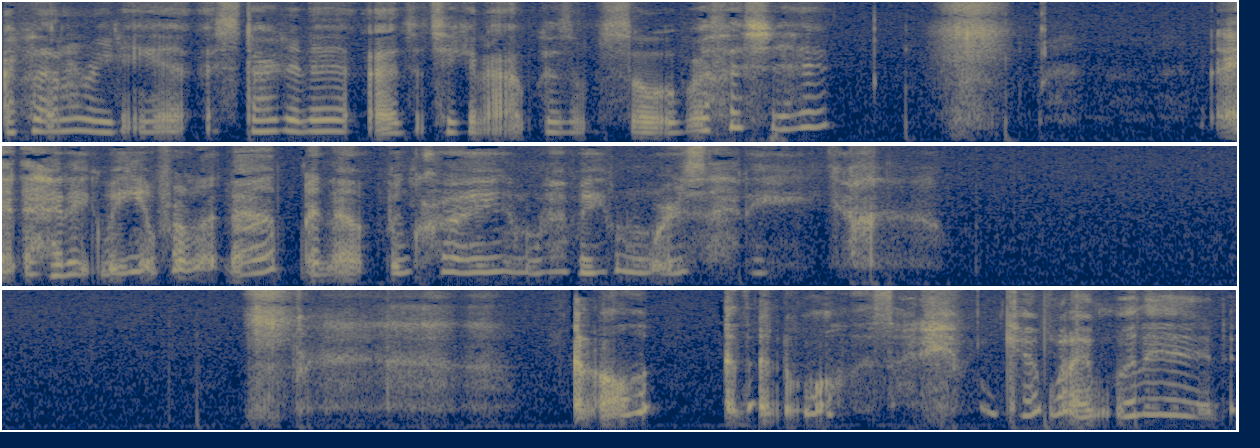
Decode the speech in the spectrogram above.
I plan on reading it. I started it. I had to take it out because I'm so over the shit. I had a headache waking from the nap, and I've been crying, and I have having even worse headache. and all, at the end of all this, I didn't even get what I wanted.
